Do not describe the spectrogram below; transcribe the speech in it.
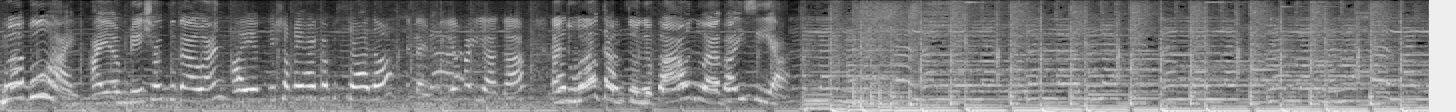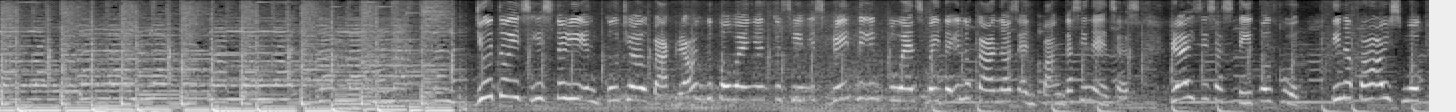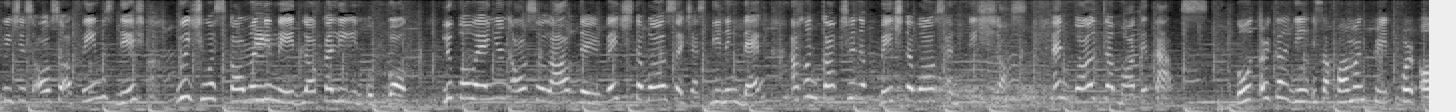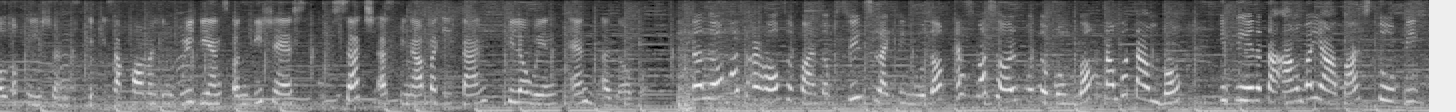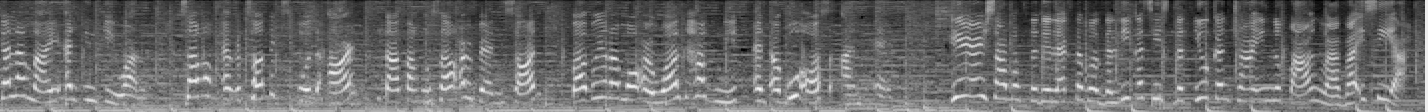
Hi, I am Rachel Bugawan I am Kisha K.R. Capistrano. And I'm Pia Cariaga. and welcome to Lupao Nueva Ecija. Its history and cultural background, Lupawenyan cuisine is greatly influenced by the Ilocanos and Pangasinenses. Rice is a staple food. Tinapa or smoked fish is also a famous dish which was commonly made locally in Ubbog. Lupawenyan also love their vegetables such as dinengdeng, a concoction of vegetables and fish sauce, and boiled kamote tops. Goat or kalding is a common treat for all occasions. It is a common ingredient on dishes such as pinapaitan, kilawin, and adobo. The locals are also fond of sweets like tinulok, esmasol, puto bumbong, tambo-tambong, itinataang bayabas, tupig, kalamay, and inkiwal. Some of exotic food are tatang usa or venison, baboy ramo or wild hog meat, and abuos and egg. Here are some of the delectable delicacies that you can try in Lupao Nueva Ecija.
